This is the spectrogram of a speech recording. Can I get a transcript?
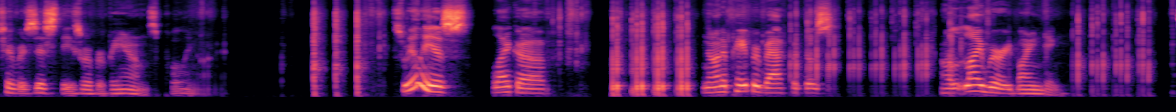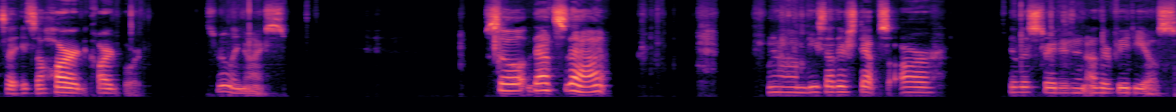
to resist these rubber bands pulling on it. This really is like a, not a paperback, but those uh, library binding. It's a, it's a hard cardboard. It's really nice. So that's that. Um, these other steps are illustrated in other videos,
